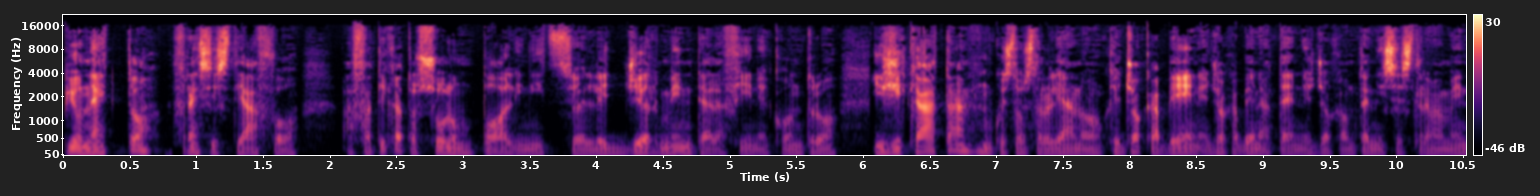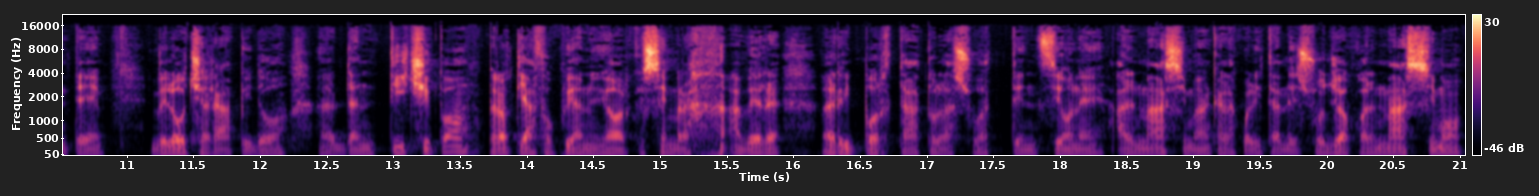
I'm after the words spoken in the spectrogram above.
più netto. Francis Tiafo ha faticato solo un po' all'inizio e leggermente alla fine contro Ijikata, questo australiano che gioca bene, gioca bene a tennis, gioca un tennis estremamente veloce, rapido, eh, d'anticipo, però Tiafo qui a New York sembra aver riportato la sua attenzione al massimo, anche la qualità del suo gioco al massimo,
